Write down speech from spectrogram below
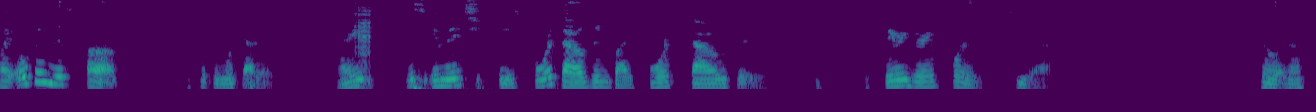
I open this up take a look at it, right? This image is 4,000 by 4,000. It's very, very important to see that. So, and I'll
